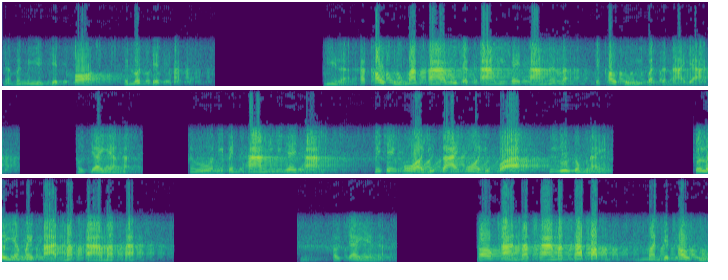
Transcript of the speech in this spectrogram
เนี่ยมันมีเจ็ดข้อเป็นรถเจ็ดผัดนี่แหละถ้าเข้าสู่มรรคารู้จักทางไม่ใช่ทางนั่นแหละจะเข้าสู่วิปัสสนาญาณ เข้าใจยังอะรู้ว่านี้เป็นทางนี่ไม่ใช่ทาง ไม่ใช่มั่วอยู่ซ้ายมั่วอยู่ขวาไม่รู้ตรงไหน ก็เลยยังไม่ผ่านมัคคามัคคะเข้าใจยังอะพอผ่านมัคคามัคคะปั๊บมันจะเข้าสู่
